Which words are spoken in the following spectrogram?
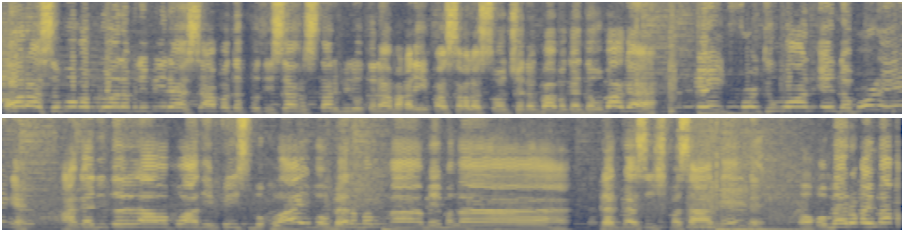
Oras sa buka Bruha ng Pilipinas, 41 star minuto na makalipas sa alas 8 nagbabagandang umaga, 8.41 in the morning. Hanggang dito na lamang po ating Facebook Live. O meron bang ah, may mga nag-message pa sa atin? O kung meron kayong mga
